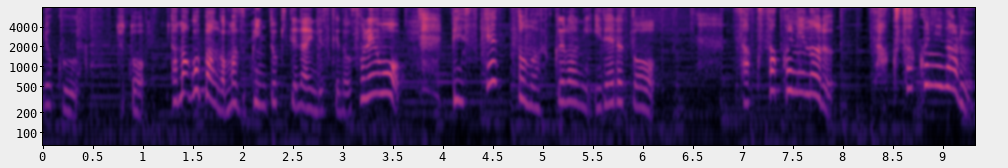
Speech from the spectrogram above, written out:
よく、ちょっと、卵パンがまずピンときてないんですけど、それをビスケットの袋に入れると、サクサクになる。サクサクになる？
